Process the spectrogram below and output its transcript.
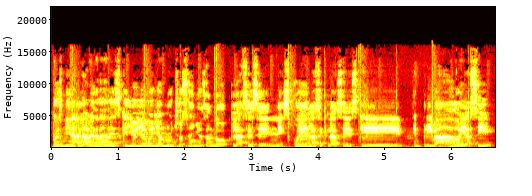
Pues mira, la verdad es que yo llevo ya muchos años dando clases en escuelas y clases eh, en privado y así.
